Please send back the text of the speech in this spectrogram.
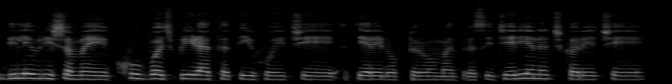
ડિલિવરી સમયે ખૂબ જ પીડા થતી હોય છે. અત્યારે ડૉક્ટરો માત્ર સિજેરિયન જ કરે છે.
